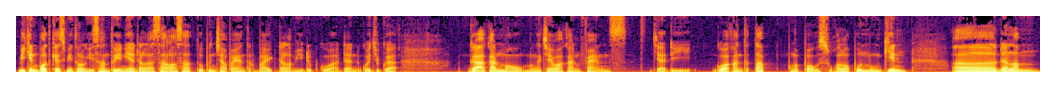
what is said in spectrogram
bikin podcast mitologi santu ini adalah salah satu pencapaian terbaik dalam hidup gue dan gue juga gak akan mau mengecewakan fans. Jadi gue akan tetap ngepost walaupun mungkin uh, dalam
